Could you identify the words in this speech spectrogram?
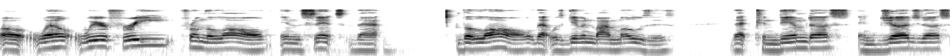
Uh, well, we're free from the law in the sense that the law that was given by Moses that condemned us and judged us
